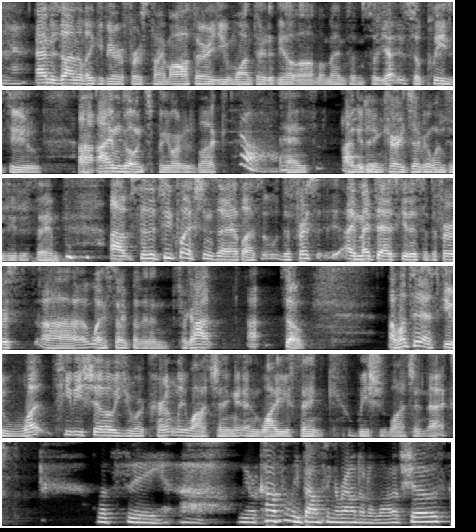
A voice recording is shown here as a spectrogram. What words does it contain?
Yeah. Amazon. Like if you're a first-time author, you want there to be a lot of momentum. So yeah, so please do. Uh, I'm going to pre-order the book, Aw. and I'm going to encourage everyone to do the same. uh, so the two questions I have last, the first, I meant to ask you this at the first uh, when I started, but then forgot. Uh, so. I want to ask you what TV show you are currently watching and why you think we should watch it next. Let's see. Uh, we are constantly bouncing around on a lot of shows,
